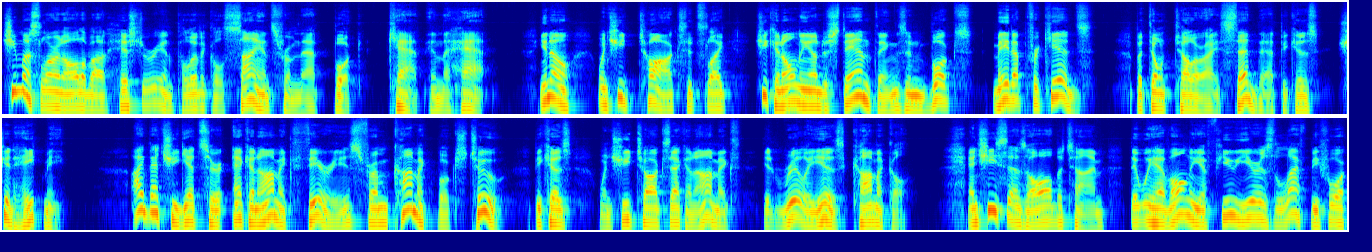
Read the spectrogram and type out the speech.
She must learn all about history and political science from that book, Cat in the Hat. You know, when she talks, it's like she can only understand things in books made up for kids. But don't tell her I said that because she'd hate me. I bet she gets her economic theories from comic books too, because when she talks economics, it really is comical. And she says all the time that we have only a few years left before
